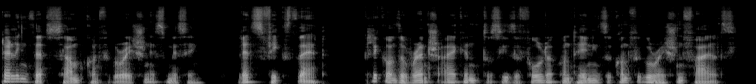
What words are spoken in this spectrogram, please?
telling that some configuration is missing. Let's fix that. Click on the wrench icon to see the folder containing the configuration files.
